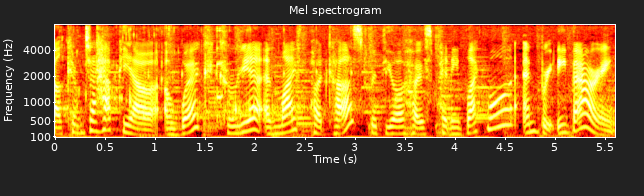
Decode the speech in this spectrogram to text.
Welcome to Happy Hour, a work, career, and life podcast with your host Penny Blackmore and Brittany Bowering.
